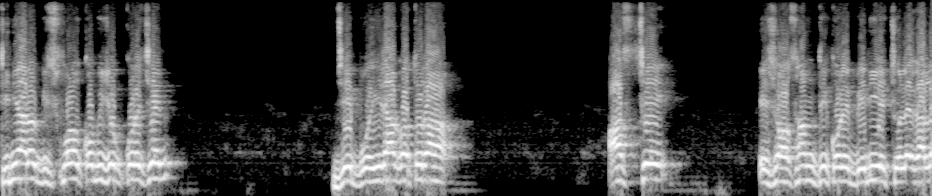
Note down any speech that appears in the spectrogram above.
তিনি আরও বিস্ফোরক অভিযোগ করেছেন যে বহিরাগতরা আসছে, এসে অশান্তি করে বেরিয়ে চলে গেল।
